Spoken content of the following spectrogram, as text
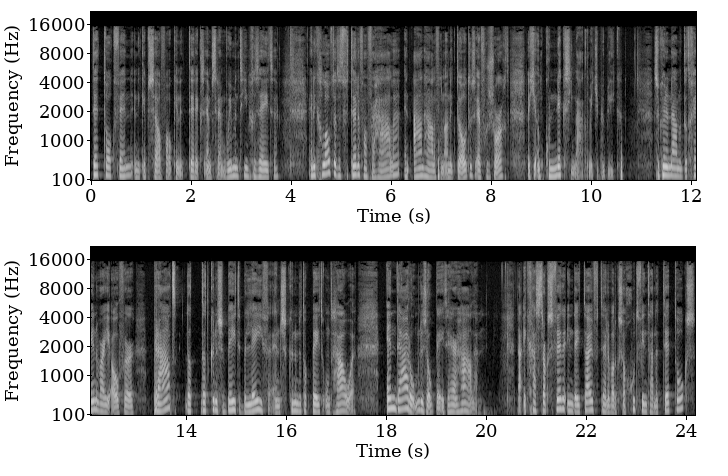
TED-talk fan en ik heb zelf ook in het TEDx Amsterdam Women Team gezeten. En ik geloof dat het vertellen van verhalen en aanhalen van anekdotes ervoor zorgt dat je een connectie maakt met je publiek. Ze kunnen namelijk datgene waar je over praat, dat, dat kunnen ze beter beleven en ze kunnen het ook beter onthouden. En daarom dus ook beter herhalen. Nou, ik ga straks verder in detail vertellen wat ik zo goed vind aan de TED Talks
